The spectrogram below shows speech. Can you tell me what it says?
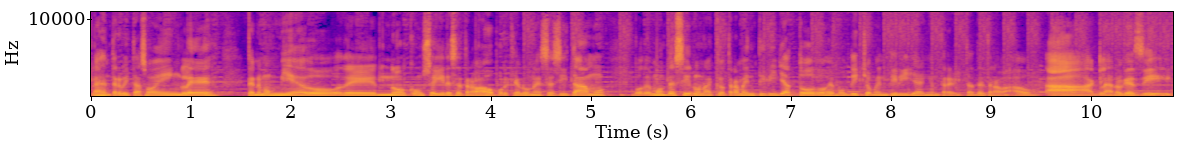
Las entrevistas son en inglés, tenemos miedo de no conseguir ese trabajo porque lo necesitamos. Podemos decir una que otra mentirilla, todos hemos dicho mentirilla en entrevistas de trabajo. Ah, claro que sí,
